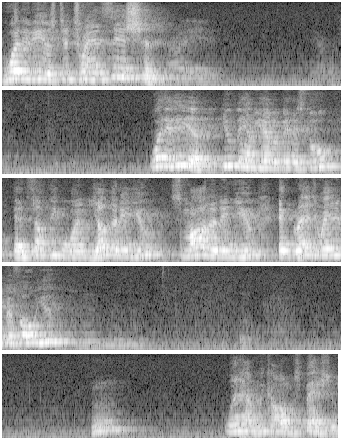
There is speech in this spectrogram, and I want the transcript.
what it is to transition. What it is. You have you ever been in school and some people were younger than you, smarter than you, and graduated before you? Hmm? What happened? We call them special.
